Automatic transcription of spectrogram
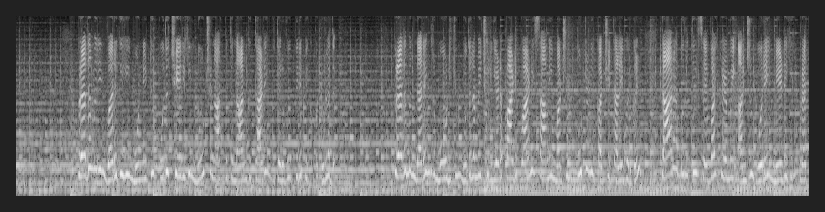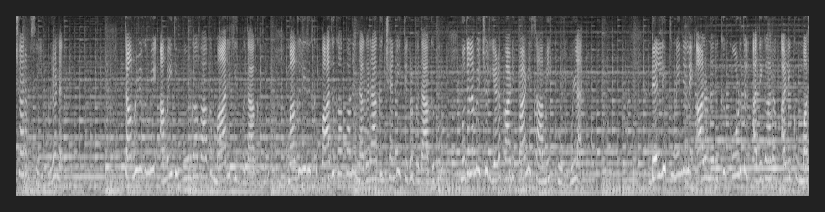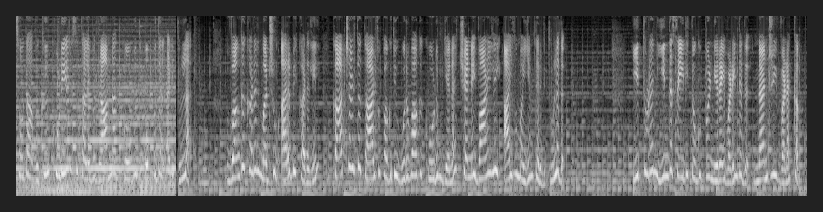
பிரதமரின் வருகையை முன்னிட்டு புதுச்சேரியில் நூற்று நாற்பத்தி நான்கு தடை உத்தரவு பிறப்பிக்கப்பட்டுள்ளது. பிரதமர் நரேந்திர மோடியும் முதலமைச்சர் எடப்பாடி பழனிசாமி மற்றும் கூட்டணி கட்சி தலைவர்கள் தாராபுரத்தில் செவ்வாய்க்கிழமை அன்று ஒரே மேடையில் பிரச்சாரம் செய்ய உள்ளனர் தமிழகமே அமைதி பூங்காவாக மாறியிருப்பதாகவும் மகளிருக்கு பாதுகாப்பான நகராக சென்னை திகழ்வதாகவும் முதலமைச்சர் எடப்பாடி பழனிசாமி கூறியுள்ளார். டெல்லி துணைநிலை ஆளுநருக்கு கூடுதல் அதிகாரம் அளிக்கும் மசோதாவுக்கு குடியரசுத் தலைவர் ராம்நாத் கோவிந்த் ஒப்புதல் அளித்துள்ளார். வங்கக்கடல் மற்றும் அரபிக்கடலில் காற்றழுத்த தாழ்வு பகுதி உருவாகக்கூடும் என சென்னை வானிலை ஆய்வு மையம் தெரிவித்துள்ளது. இத்துடன் இந்த செய்தி தொகுப்பு நிறைவடைந்தது. நன்றி வணக்கம்.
